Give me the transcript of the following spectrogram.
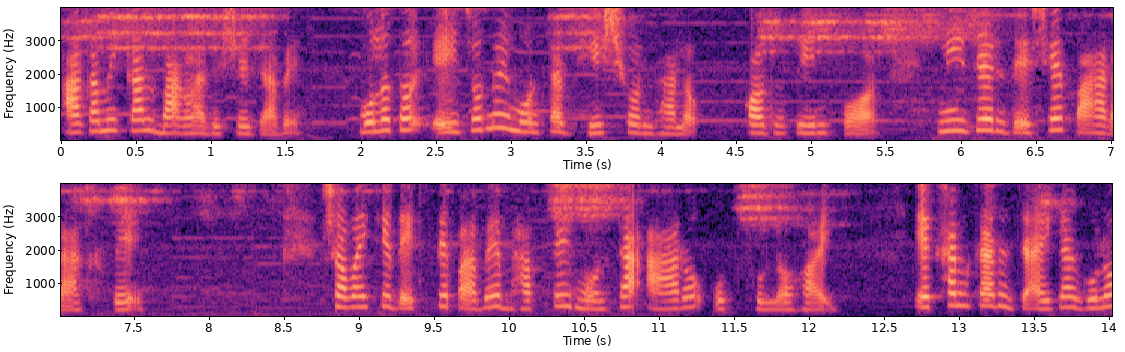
আগামীকাল বাংলাদেশে যাবে। মূলত এই জন্যই মনটা ভীষণ ভালো। কতদিন পর নিজের দেশে পা রাখবে। সবাইকে দেখতে পাবে, ভাবতেই মনটা আরও উৎফুল্ল হয়। এখানকার জায়গাগুলো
